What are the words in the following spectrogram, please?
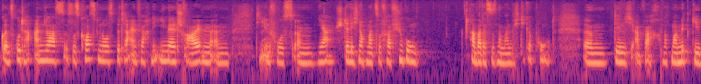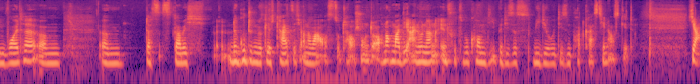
ganz guter Anlass. Es ist kostenlos. Bitte einfach eine E-Mail schreiben. Ähm, die Infos, ähm, ja, stelle ich nochmal zur Verfügung. Aber das ist nochmal ein wichtiger Punkt, ähm, den ich einfach nochmal mitgeben wollte. Ähm, ähm, das ist, glaube ich, eine gute Möglichkeit, sich auch nochmal auszutauschen und auch nochmal die eine oder andere Info zu bekommen, die über dieses Video, diesen Podcast hinausgeht. Ja,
